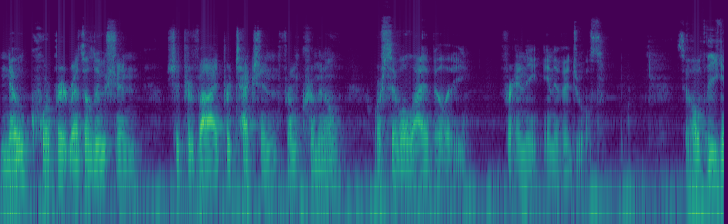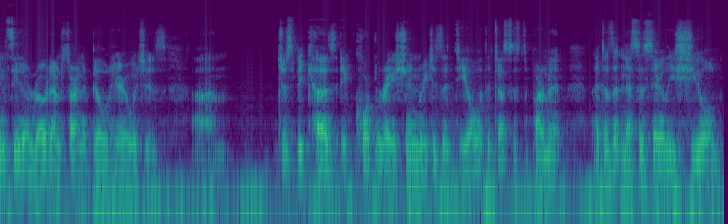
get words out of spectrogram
no corporate resolution should provide protection from criminal or civil liability for any individuals. So, hopefully, you can see the road I'm starting to build here, which is um, just because a corporation reaches a deal with the Justice Department, that doesn't necessarily shield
